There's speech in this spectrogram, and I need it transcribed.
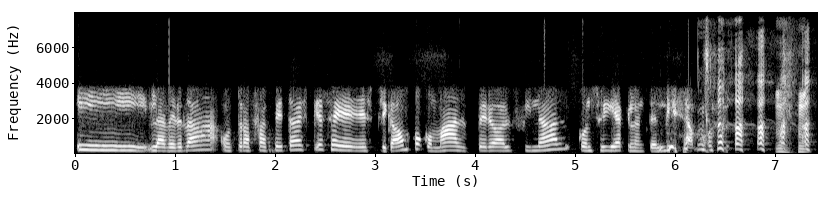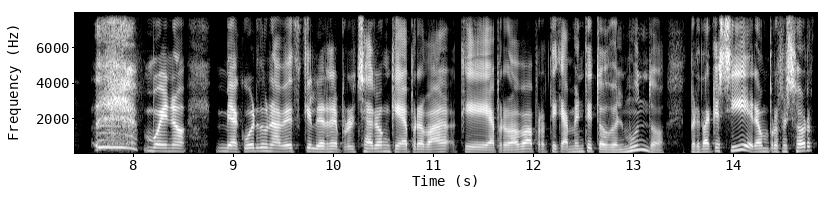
Y la verdad, otra faceta es que se explicaba un poco mal, pero al final conseguía que lo entendiéramos. Bueno, me acuerdo una vez que le reprocharon que aprobaba, que aprobaba prácticamente todo el mundo. ¿Verdad que sí? Era un profesor,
